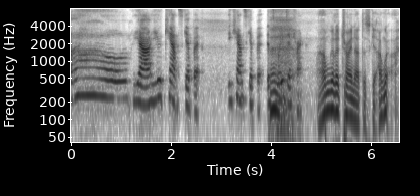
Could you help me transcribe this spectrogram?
Oh, yeah, you can't skip it. You can't skip it. It's way different. I'm going to try not to skip. I'm to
